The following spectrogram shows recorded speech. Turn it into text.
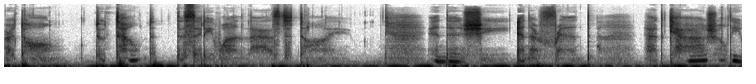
her tongue to taunt the city one last time, and then she and her friend had casually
